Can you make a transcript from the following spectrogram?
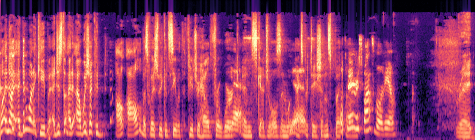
Well, no, I, I do want to keep it. I just, I, I wish I could, all, all of us wish we could see what the future held for work Yes. and schedules and Yes. expectations. But That's very um, responsible of you. Right.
